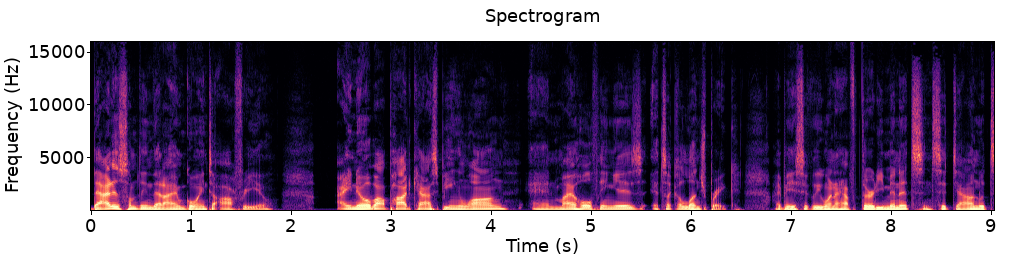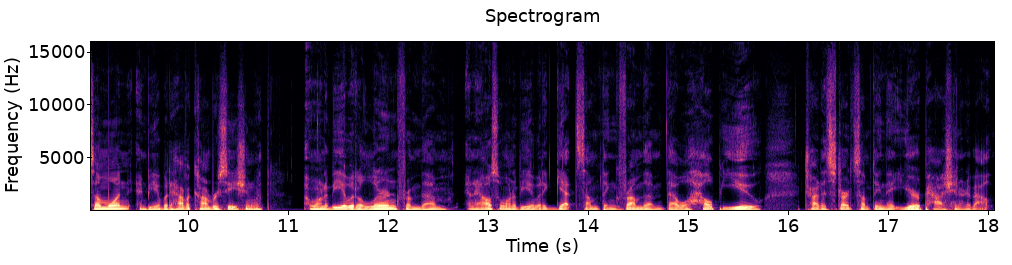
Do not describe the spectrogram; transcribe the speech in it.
that is something that I'm going to offer you. I know about podcasts being long, and my whole thing is it's like a lunch break. I basically want to have 30 minutes and sit down with someone and be able to have a conversation with. I want to be able to learn from them, and I also want to be able to get something from them that will help you try to start something that you're passionate about.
